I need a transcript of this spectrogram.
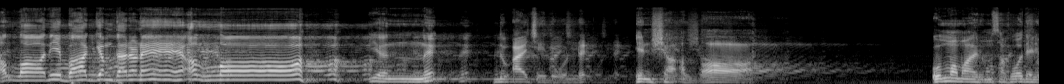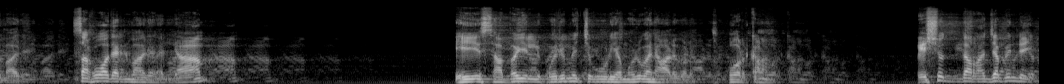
അള്ളാ നീ ഭാഗ്യം തരണേ അള്ളാ എന്ന് ദുആ ചെയ്തുകൊണ്ട് ഇൻഷാ അള്ളാ. ഉമ്മമാരും സഹോദരിമാരും സഹോദരന്മാരും എല്ലാം ഈ സഭയിൽ ഒരുമിച്ച് കൂടിയ മുഴുവൻ ആളുകളും ഓർക്കണം. വിശുദ്ധ റജബിന്റെയും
